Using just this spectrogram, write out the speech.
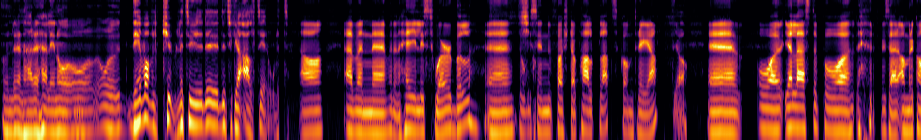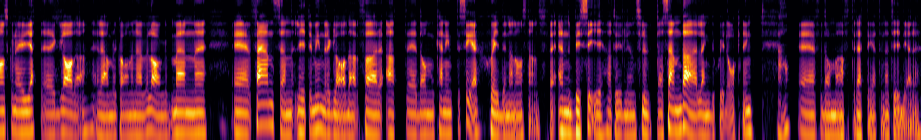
under den här helgen och, och, och det var väl kul, det, ty, det, det tycker jag alltid är roligt. Ja, Även eh, den, Hailey Swerble eh, tog sin första pallplats, kom trea. Ja. Eh, och jag läste på, så här, amerikanskorna är ju jätteglada, eller amerikanerna överlag, men eh, fansen lite mindre glada för att eh, de kan inte se skidorna någonstans, för NBC har tydligen slutat sända längdskidåkning, eh, för de har haft rättigheterna tidigare.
